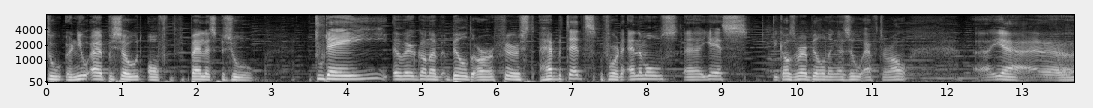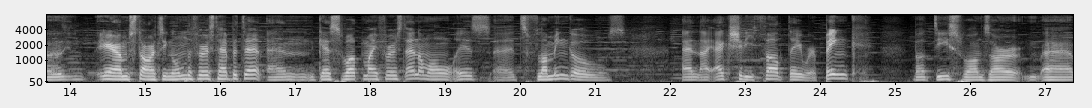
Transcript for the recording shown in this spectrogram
To a new episode of the Palace Zoo. Today uh, we're gonna build our first habitats for the animals. Uh, yes, because we're building a zoo after all. Uh, yeah, uh, here I'm starting on the first habitat, and guess what? My first animal is uh, it's flamingos, and I actually thought they were pink, but these ones are uh,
